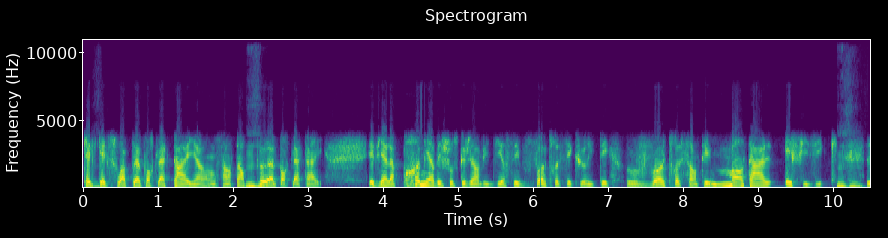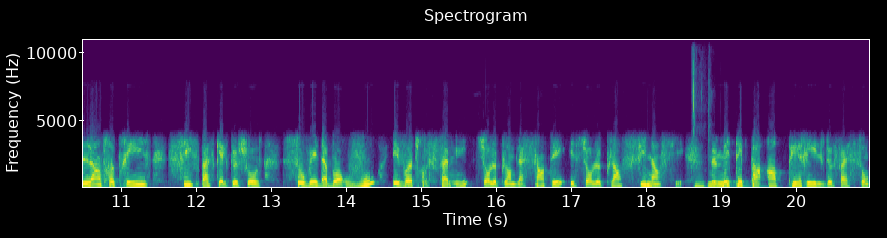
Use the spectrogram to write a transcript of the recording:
quelle qu'elle soit, peu importe la taille. Hein, on s'entend, Mhm. peu importe la taille. Eh bien, la première des choses que j'ai envie de dire, c'est votre sécurité, votre santé mentale et physique. Mhm. L'entreprise, s'il se passe quelque chose, sauvez d'abord vous et votre famille sur le plan de la santé et sur le plan financier. Ne mettez pas en péril de façon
